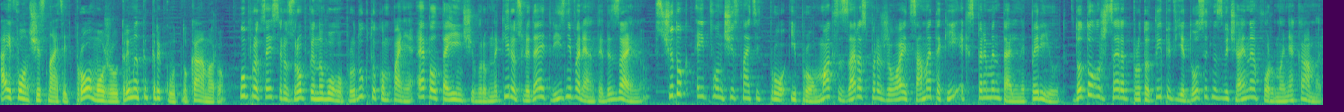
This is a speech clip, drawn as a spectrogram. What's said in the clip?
iPhone 16 Pro може утримати трикутну камеру. У процесі розробки нового продукту компанія Apple та інші виробники розглядають різні варіанти дизайну. З чуток iPhone 16 Pro і Pro Max зараз переживають саме такий експериментальний період. До того ж, серед прототипів є досить незвичайне оформлення камер.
